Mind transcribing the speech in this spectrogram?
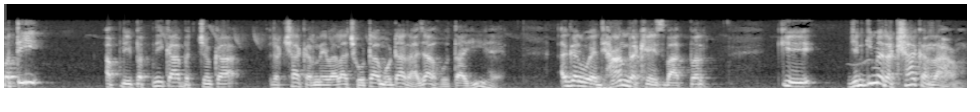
पति अपनी पत्नी का, बच्चों का रक्षा करने वाला छोटा मोटा राजा होता ही है। अगर वह ध्यान रखे इस बात पर कि जिनकी मैं रक्षा कर रहा हूँ,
